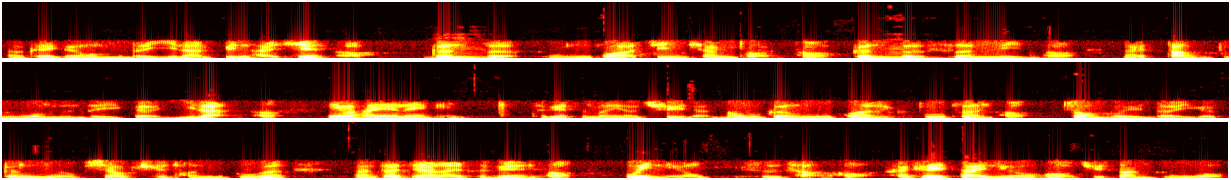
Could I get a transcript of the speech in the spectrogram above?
啊可以跟我们的宜兰滨海线啊。跟着文化进香团啊，跟着神明啊来导读我们的一个宜兰啊。另外还有呢，这个也是蛮有趣的，农耕文化的一个部分哈，壮伟的一个耕牛小学堂的一个部分，让大家来这边哈喂牛吃草哈，还可以带牛哈去散步哦。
